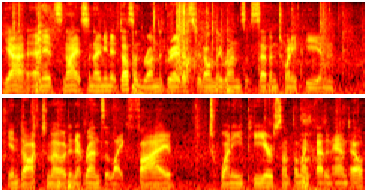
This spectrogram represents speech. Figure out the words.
Yeah, and it's nice. And I mean, it doesn't run the greatest. It only runs at 720p in in docked mode, and it runs at like 520p or something like that in handheld,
